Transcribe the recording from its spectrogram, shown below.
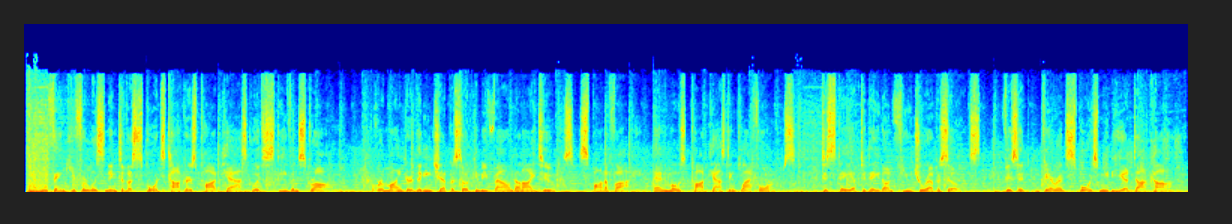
Thank you for listening to the Sports Talkers podcast with Stephen Strom. A reminder that each episode can be found on iTunes, Spotify, and most podcasting platforms. To stay up to date on future episodes, visit barrettsportsmedia.com.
